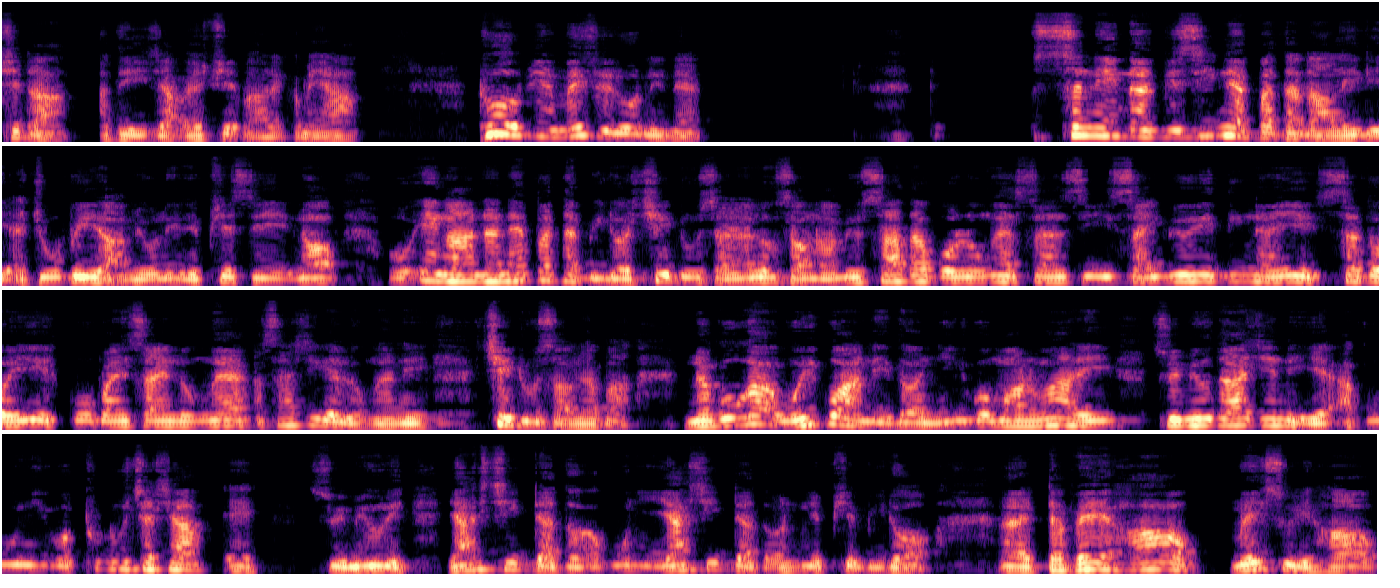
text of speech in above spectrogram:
ဖြစ်တာအသေးအချာပဲဖြစ်ပါတယ်ခင်ဗျာထို့အပြင်မိတ်ဆွေတို့အနေနဲ့ စနေနံပစ္စည်းနဲ့ပတ်သက်တာလေးတွေအကျိုးပေးတာမျိုးလေးတွေဖြစ်စေเนาะဟိုအင်္ဂါနံနဲ့ပတ်သက်ပြီးတော့ရှေ့တူဆိုင်ရလှုပ်ဆောင်တာမျိုးစားတော့ကိုလုပ်ငန်းစံစီစိုက်ပျိုးရေးတိနံရေးစက်တော်ရေးကိုပိုင်ဆိုင်လုပ်ငန်းအစရှိတဲ့လုပ်ငန်းတွေရှေ့တူဆောင်ရပါငကိုကဝေးကွာနေတော့ညီကိုမောင်နှမတွေဆွေမျိုးသားချင်းတွေရဲ့အကူအညီကိုထူးထူးခြားခြားအဲဆွေမျိုးတွေရရှိတတ်တော့အကူအညီရရှိတတ်တော့နှစ်ဖြစ်ပြီးတော့အဲတပည့်ဟောင်းမိတ်ဆွေဟောင်း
